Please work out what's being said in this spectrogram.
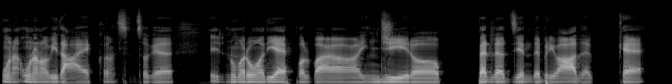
una, una, novità, ecco, nel senso che il numero uno di Apple va in giro per le aziende private che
